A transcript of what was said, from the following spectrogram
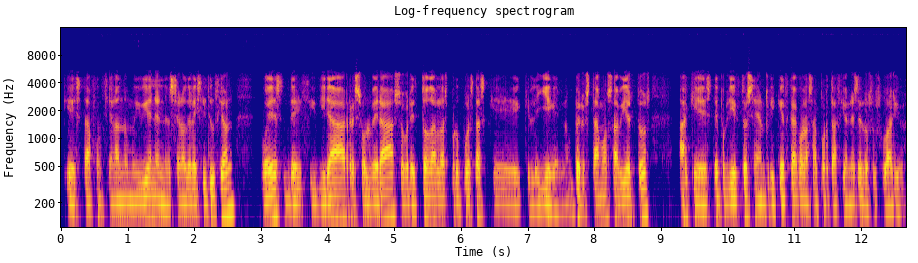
que está funcionando muy bien en el seno de la institución, pues decidirá, resolverá sobre todas las propuestas que, que le lleguen. ¿no? Pero estamos abiertos a que este proyecto se enriquezca con las aportaciones de los usuarios.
